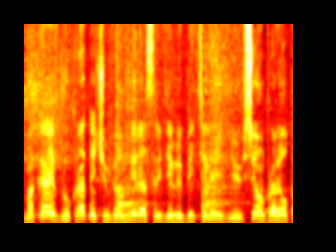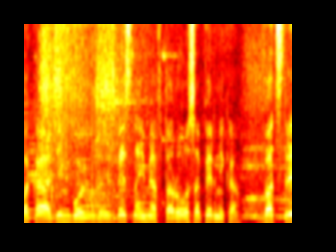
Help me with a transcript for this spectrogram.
Макаев – двукратный чемпион мира среди любителей. В UFC он провел пока один бой, уже известно имя второго соперника. 23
